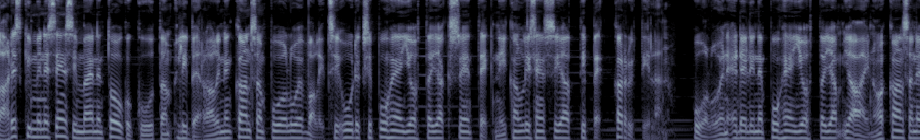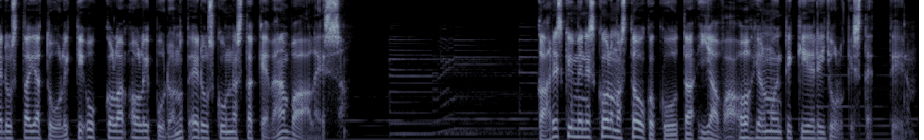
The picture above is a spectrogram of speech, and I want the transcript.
21. toukokuuta liberaalinen kansanpuolue valitsi uudeksi puheenjohtajakseen tekniikan lisensiaatti Pekka Rytilän. Puolueen edellinen puheenjohtaja ja ainoa kansanedustaja Tuulikki Ukkola oli pudonnut eduskunnasta kevään vaaleissa. 23. toukokuuta Java-ohjelmointikieli julkistettiin.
